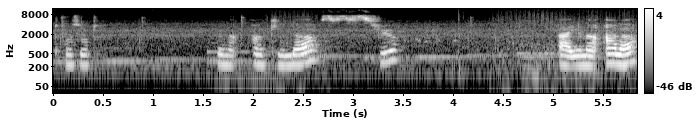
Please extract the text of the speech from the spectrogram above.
Trois autres. Il y en a un qui est là, c'est sûr. Ah, il y en a un là.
